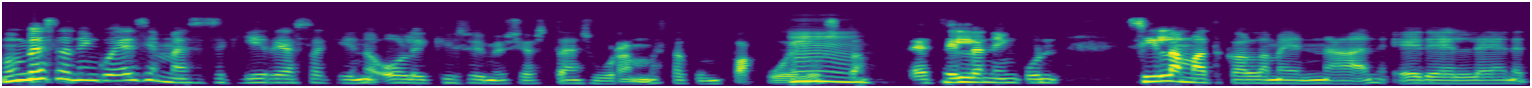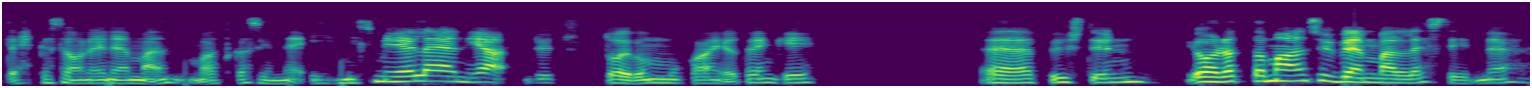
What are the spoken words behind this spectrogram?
mun mielestä niin kuin ensimmäisessä kirjassakin oli kysymys jostain suuremmasta kuin pakuilusta. Mm. Et sillä, niin kuin, sillä matkalla mennään edelleen, että ehkä se on enemmän matka sinne ihmismieleen ja nyt toivon mukaan jotenkin pystyn johdattamaan syvemmälle sinne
